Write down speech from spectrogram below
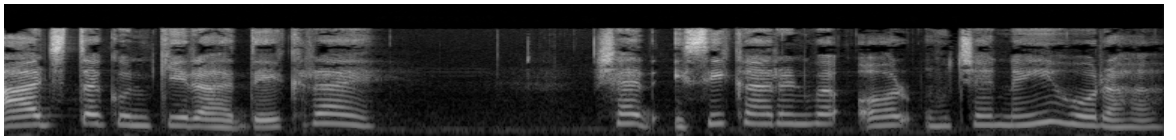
आज तक उनकी राह देख रहा है। शायद इसी कारण वह और ऊँचा नहीं हो रहा।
